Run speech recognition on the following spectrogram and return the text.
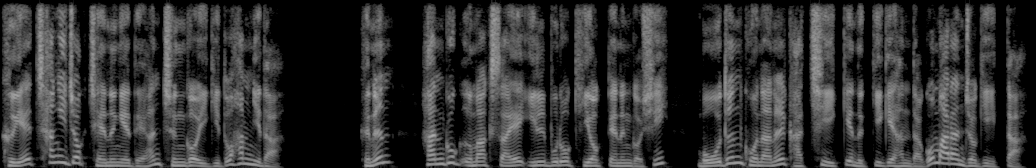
그의 창의적 재능에 대한 증거이기도 합니다. 그는 한국 음악사의 일부로 기억되는 것이 모든 고난을 가치 있게 느끼게 한다고 말한 적이 있다.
